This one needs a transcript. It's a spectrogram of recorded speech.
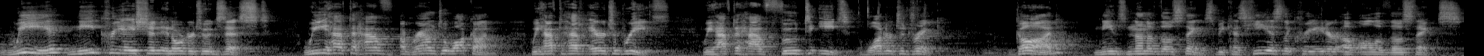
We need creation in order to exist. We have to have a ground to walk on. We have to have air to breathe. We have to have food to eat, water to drink. God needs none of those things because he is the creator of all of those things.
